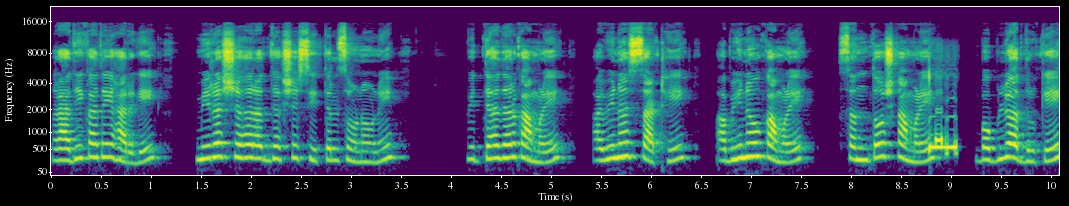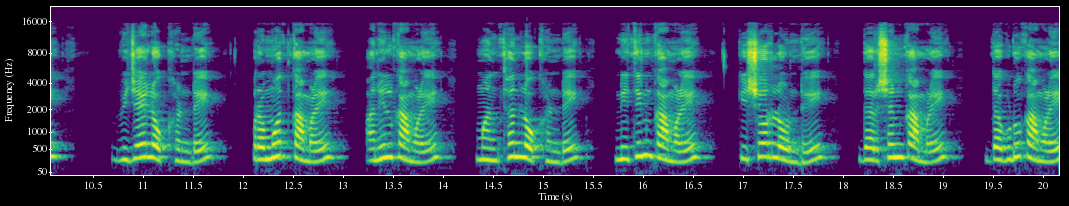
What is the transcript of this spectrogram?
राधिकाताई हारगे मिरज शहर अध्यक्ष शीतल सोनवणे विद्याधर कांबळे अविनाश साठे अभिनव कांबळे संतोष कांबळे बबलू अद्रुके विजय लोखंडे प्रमोद कांबळे अनिल कांबळे मंथन लोखंडे नितीन कांबळे किशोर लोंढे दर्शन कांबळे दगडू कांबळे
